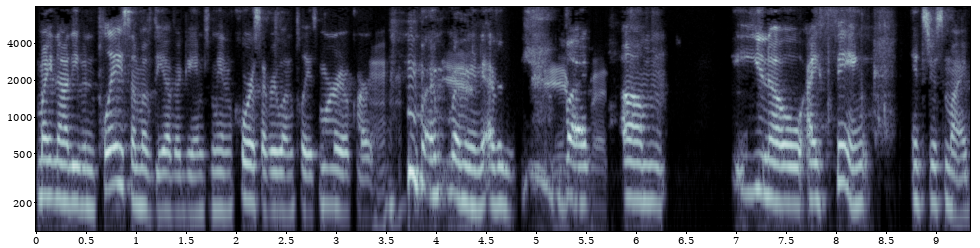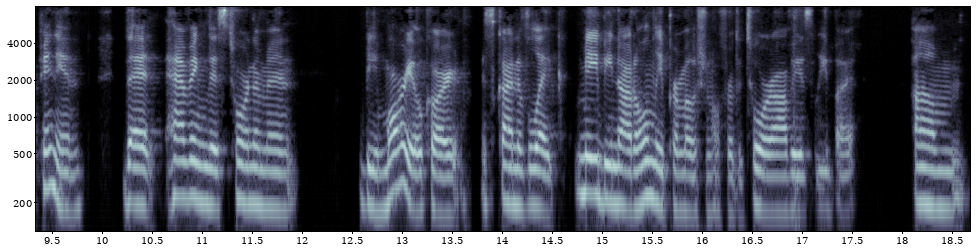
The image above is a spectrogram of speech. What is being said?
might not even play some of the other games. I mean, of course, everyone plays Mario Kart. Mm-hmm. I. I, mean, every, yeah, but um, you know, I think it's just my opinion that having this tournament be Mario Kart it's kind of like maybe not only promotional for the tour, obviously, but um,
